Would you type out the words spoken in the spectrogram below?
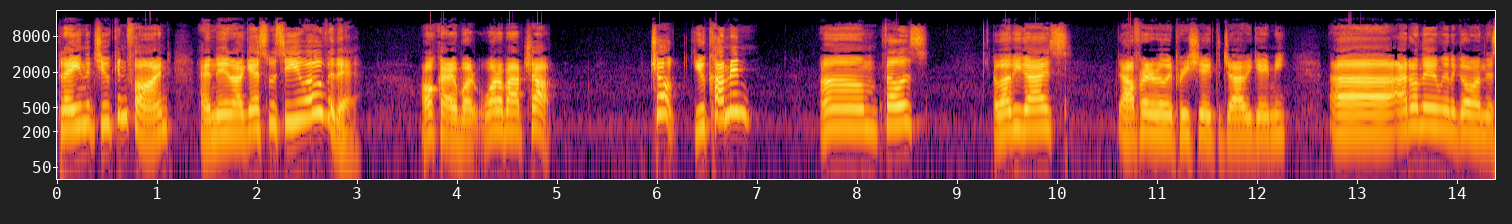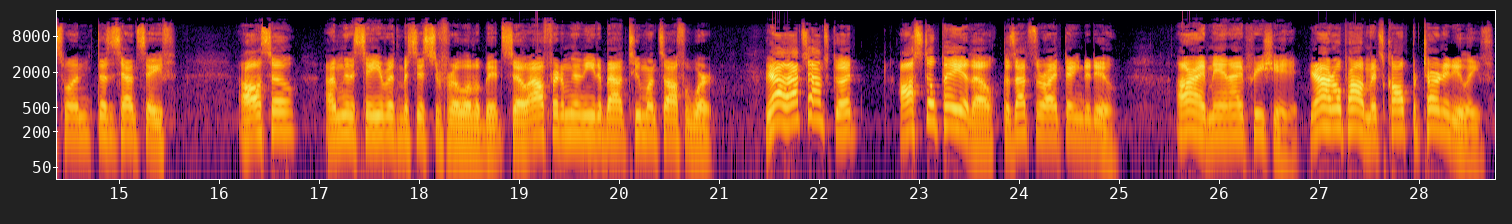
plane that you can find, and then I guess we'll see you over there. Okay, but what about Chuck? Chuck, you coming? Um, fellas, I love you guys. Alfred, I really appreciate the job you gave me. Uh, I don't think I'm going to go on this one. Doesn't sound safe. Also, I'm going to stay here with my sister for a little bit. So, Alfred, I'm going to need about two months off of work. Yeah, that sounds good. I'll still pay you, though, because that's the right thing to do. All right, man, I appreciate it. Yeah, no problem. It's called paternity leave.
